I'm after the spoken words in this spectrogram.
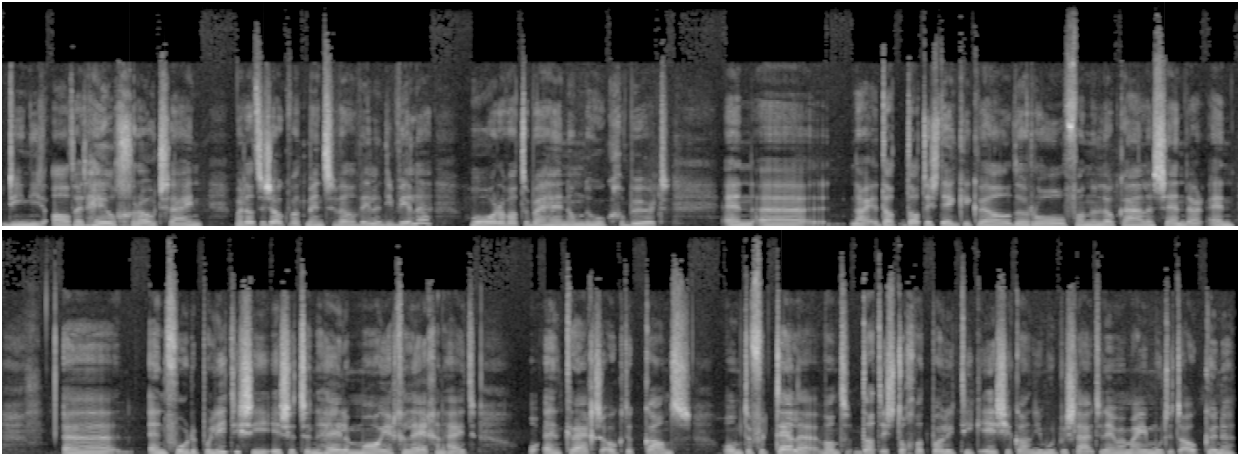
die niet altijd heel groot zijn. Maar dat is ook wat mensen wel willen. Die willen horen wat er bij hen om de hoek gebeurt. En eh, nou ja, dat, dat is denk ik wel de rol van een lokale zender. En, eh, en voor de politici is het een hele mooie gelegenheid en krijgen ze ook de kans om te vertellen. Want dat is toch wat politiek is. Je, kan, je moet besluiten nemen, maar je moet het ook kunnen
